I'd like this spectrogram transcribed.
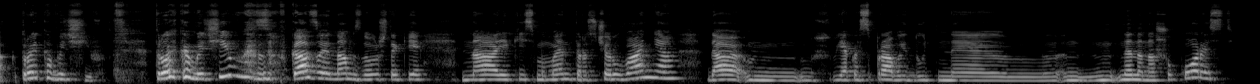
Так, тройка мечів. Тройка мечів вказує нам знову ж таки на якийсь момент розчарування, да, якось справи йдуть не, не на нашу користь.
